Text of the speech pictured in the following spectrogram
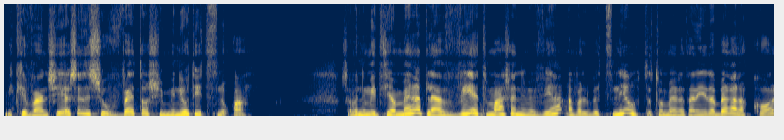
מכיוון שיש איזשהו וטו שמיניות היא צנועה. עכשיו אני מתיימרת להביא את מה שאני מביאה אבל בצניעות זאת אומרת אני אדבר על הכל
